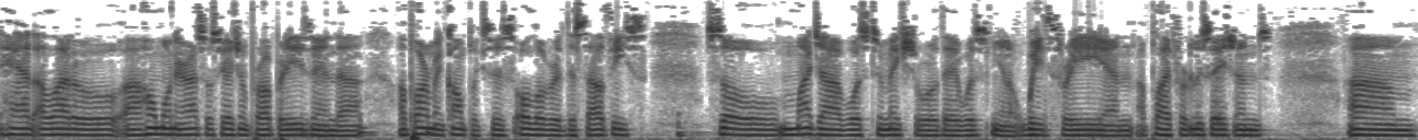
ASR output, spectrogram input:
had a lot of uh, homeowner association properties and uh, apartment complexes all over the southeast. So my job was to make sure that it was, you know, weed free and apply fertilizations, um,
